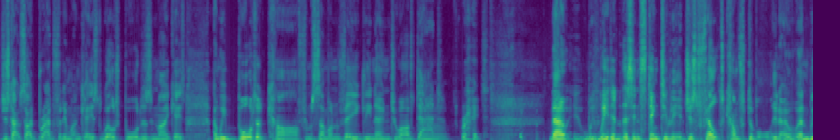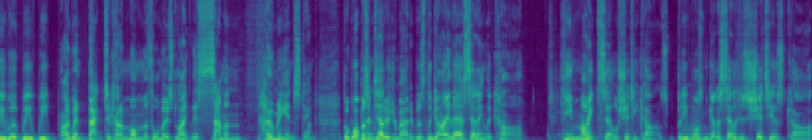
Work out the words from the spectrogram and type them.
just outside Bradford in one case, Welsh borders in my case, and we bought a car from someone vaguely known to our dad. Right. Now we, we did this instinctively; it just felt comfortable, you know. And we were we we I went back to kind of Monmouth almost like this salmon homing instinct. But what was intelligent about it was the guy there selling the car. He might sell shitty cars, but he mm-hmm. wasn't going to sell his shittiest car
